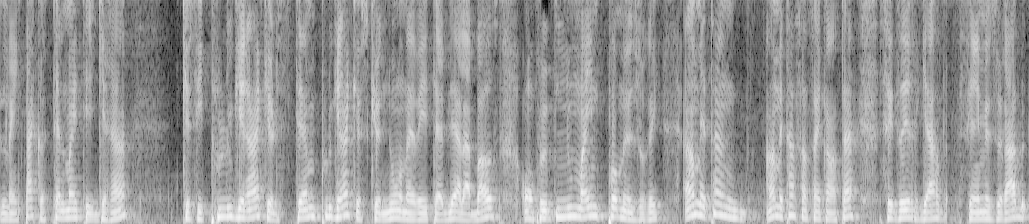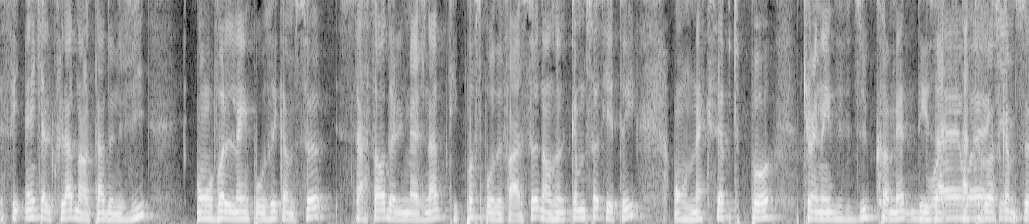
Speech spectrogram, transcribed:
l'impact a tellement été grand que c'est plus grand que le système, plus grand que ce que nous, on avait établi à la base. On peut nous-mêmes pas mesurer. En mettant, en mettant 150 ans, c'est dire, regarde, c'est immesurable, c'est incalculable dans le temps d'une vie. On va l'imposer comme ça, ça sort de l'imaginable, t'es pas supposé faire ça. Dans une comme société, on n'accepte pas qu'un individu commette des Ouais, actes ouais, atroces comme ça.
